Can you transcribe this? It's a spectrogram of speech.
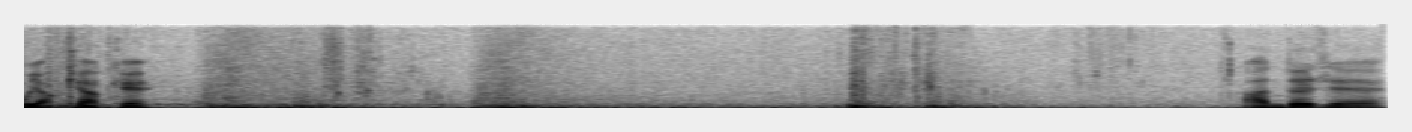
오 약해 약해. 안되지.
